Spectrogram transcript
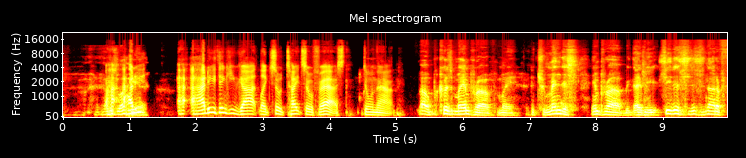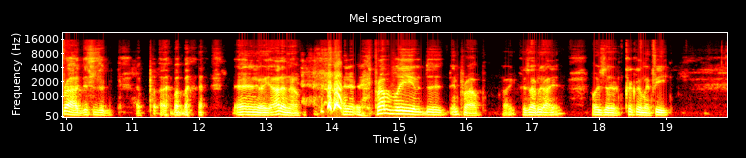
I was How, lucky. how do you how do you think you got like so tight so fast doing that? Oh, because of my improv, my tremendous improv. I mean, see, this this is not a frog. This is a, a, a- anyway. I don't know. Probably the improv, right? Because I, I, I was uh, quick with my feet.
